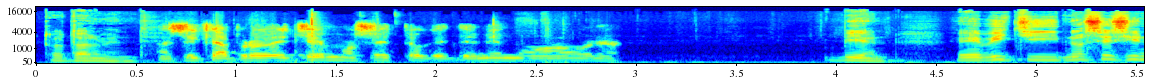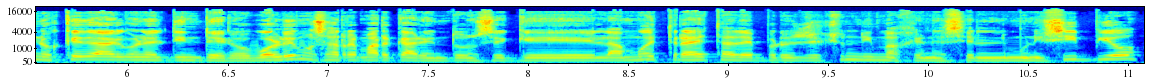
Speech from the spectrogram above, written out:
Totalmente. Así que aprovechemos esto que tenemos ahora. Bien, eh, Vichy, no sé si nos queda algo en el tintero. Volvemos a remarcar entonces que la muestra esta de proyección de imágenes en el municipio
